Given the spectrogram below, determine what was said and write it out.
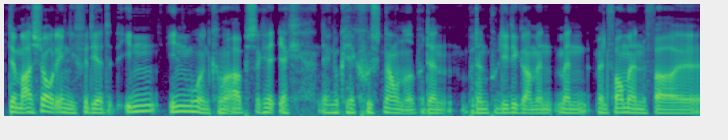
Det er meget sjovt egentlig, fordi at inden, inden muren kommer op, så kan jeg, jeg, nu kan jeg ikke huske navnet på den, på den politiker, men, men, men formanden for, øh,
